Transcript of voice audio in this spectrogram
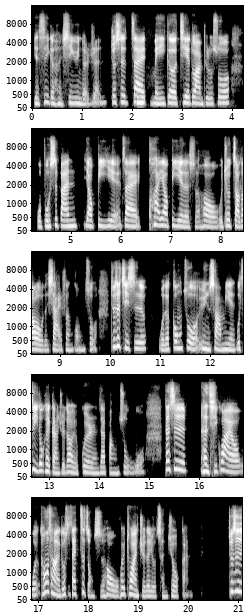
也是一个很幸运的人，就是在每一个阶段，比如说。我博士班要毕业，在快要毕业的时候，我就找到了我的下一份工作。就是其实我的工作运上面，我自己都可以感觉到有贵人在帮助我。但是很奇怪哦，我通常也都是在这种时候，我会突然觉得有成就感。就是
